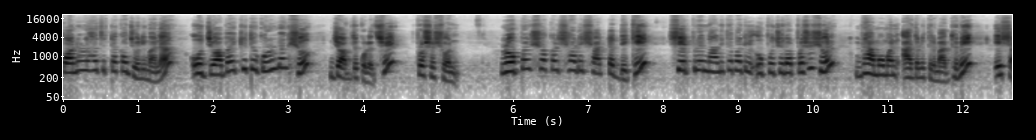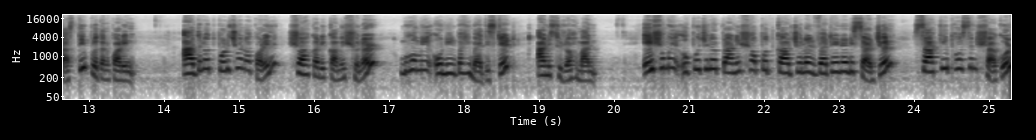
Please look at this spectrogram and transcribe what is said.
পনেরো হাজার টাকা জরিমানা ও জবাইকৃত গরুর মাংস জব্দ করেছে প্রশাসন। রোববার সকাল সাড়ে সাতটার দিকে শেরপুরের নালিতাবাড়ি উপজেলা প্রশাসন ভ্রাম্যমাণ আদালতের মাধ্যমে এ শাস্তি প্রদান করেন। আদালত পরিচালনা করেন সহকারী কমিশনার, ভূমি ও নির্বাহী ম্যাজিস্ট্রেট আনিসুর রহমান। এ সময় উপজেলা প্রাণী সম্পদ কার্যালয়ের ভেটেরিনারি সার্জন সাকিব হোসেন সাগর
